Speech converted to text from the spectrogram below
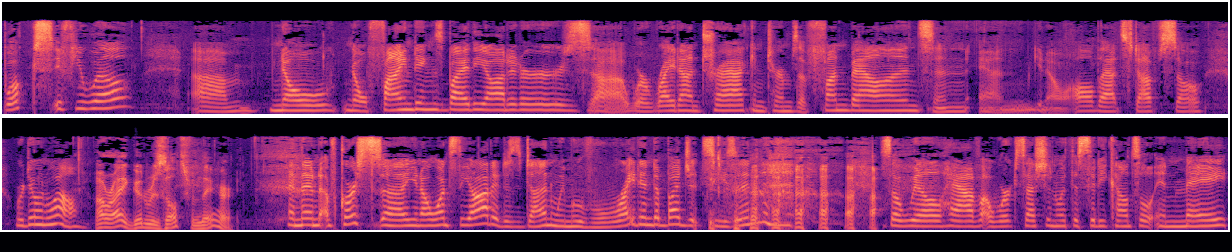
books, if you will. Um, no, no findings by the auditors. Uh, we're right on track in terms of fund balance and and you know all that stuff. So we're doing well. All right, good results from there. And then, of course, uh, you know, once the audit is done, we move right into budget season. so we'll have a work session with the city council in May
